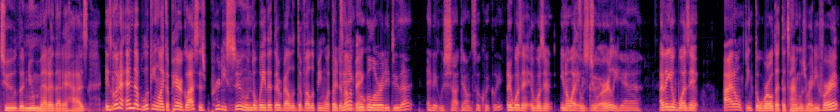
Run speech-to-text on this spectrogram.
to the new meta that it has. Is going to end up looking like a pair of glasses pretty soon the way that they're vel- developing what they're but didn't developing. Google already do that, and it was shot down so quickly. it wasn't it wasn't you know what? It was Wasn't too early. Yeah. i think it wasn't i don't think the world at the time was ready for it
